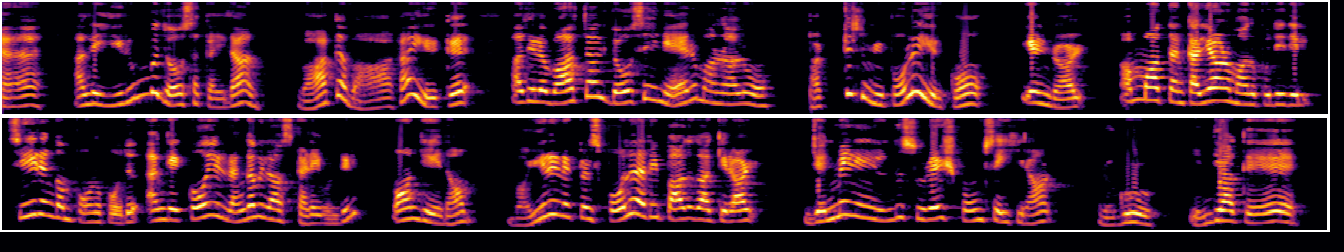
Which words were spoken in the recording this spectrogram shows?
அந்த இரும்பு தோசைக்கல் தான் வாக்க வாக இருக்கு. அதில் வாத்தால் தோசை நேரமானாலும் பட்டு துணி போல இருக்கும் என்றாள். அம்மா தன் கல்யாணமான புதிதில் ஸ்ரீரங்கம் போன போது அங்கே கோயில் ரங்கவிலாஸ் கடை ஒன்றில் வாங்கியதாம். வயிறு நெக்லஸ் போல அதை பாதுகாக்கிறாள். ஜெர்மனியிலிருந்து சுரேஷ் ஃபோன் செய்கிறான். ரகு இந்தியாவுக்கு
